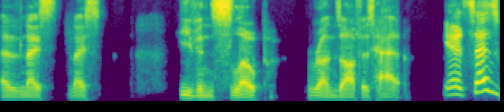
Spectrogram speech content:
at a nice, nice even slope runs off his hat. Yeah, it says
